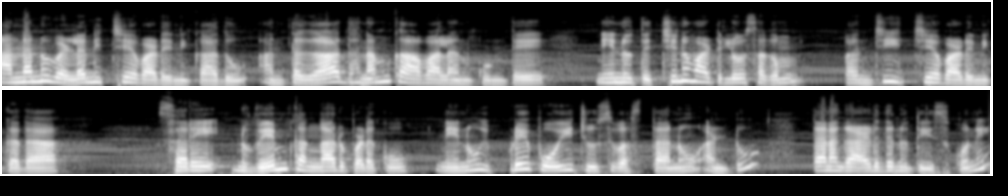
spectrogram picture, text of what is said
అన్నను వెళ్ళనిచ్చేవాడిని కాదు. అంతగా ధనం కావాలనుకుంటే నేను తెచ్చిన వాటిలో సగం పంచి ఇచ్చేవాడిని కదా. సరే నువ్వేం కంగారు పడకు. నేను ఇప్పుడే పోయి చూసి వస్తాను అంటూ తన గాడిదను తీసుకొని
